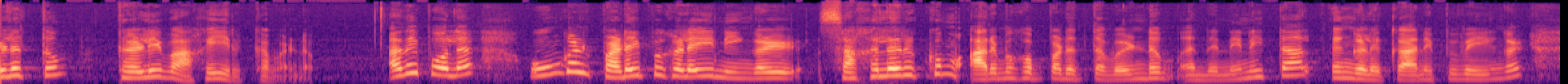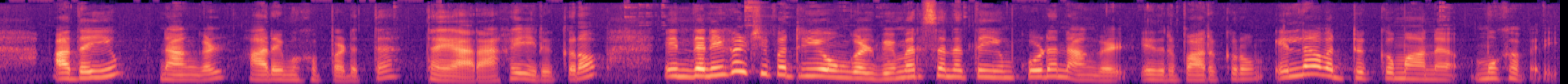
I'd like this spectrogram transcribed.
எழுத்தும் தெளிவாக இருக்க வேண்டும். அதே போல உங்கள் படைப்புகளை நீங்கள் சகலருக்கும் அறிமுகப்படுத்த வேண்டும் என்று நினைத்தால் எங்களுக்கு அனுப்பி வையுங்கள். அதையும் நாங்கள் அறிமுகப்படுத்த தயாராக இருக்கிறோம். இந்த நிகழ்ச்சி பற்றிய உங்கள் விமர்சனத்தையும் கூட நாங்கள் எதிர்பார்க்கிறோம். எல்லாவற்றுக்குமான முகவரி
